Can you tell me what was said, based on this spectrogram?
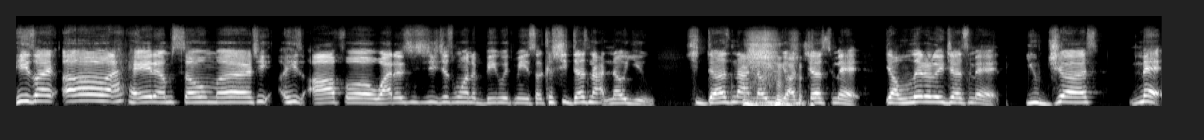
he's like, oh, I hate him so much. He he's awful. Why doesn't she just want to be with me? So, because she does not know you. She does not know you. Y'all just met. Y'all literally just met. You just met.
